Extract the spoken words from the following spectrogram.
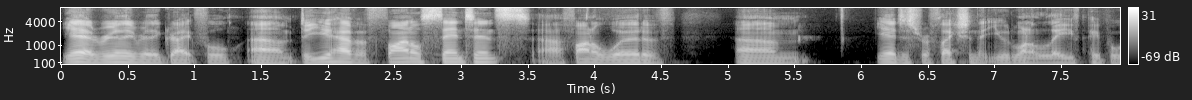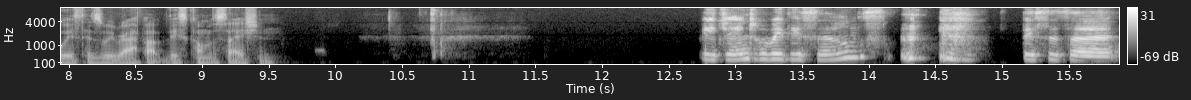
yeah, really, really grateful. Um, do you have a final sentence, a final word of, um, yeah, just reflection that you would want to leave people with as we wrap up this conversation? Be gentle with yourselves. this is a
